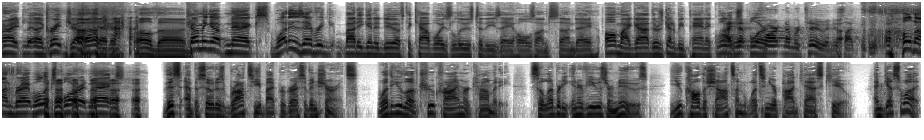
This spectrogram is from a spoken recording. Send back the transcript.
All right. Uh, great job, Kevin. well done. Coming up next, what is everybody going to do if the Cowboys lose to these a-holes on Sunday? Oh, my God, there's going to be panic. We'll I hit explore fart number two, and it's like, Hold on, Brett. We'll explore it next. This episode is brought to you by Progressive Insurance. Whether you love true crime or comedy, celebrity interviews or news, you call the shots on what's in your podcast queue. And guess what?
